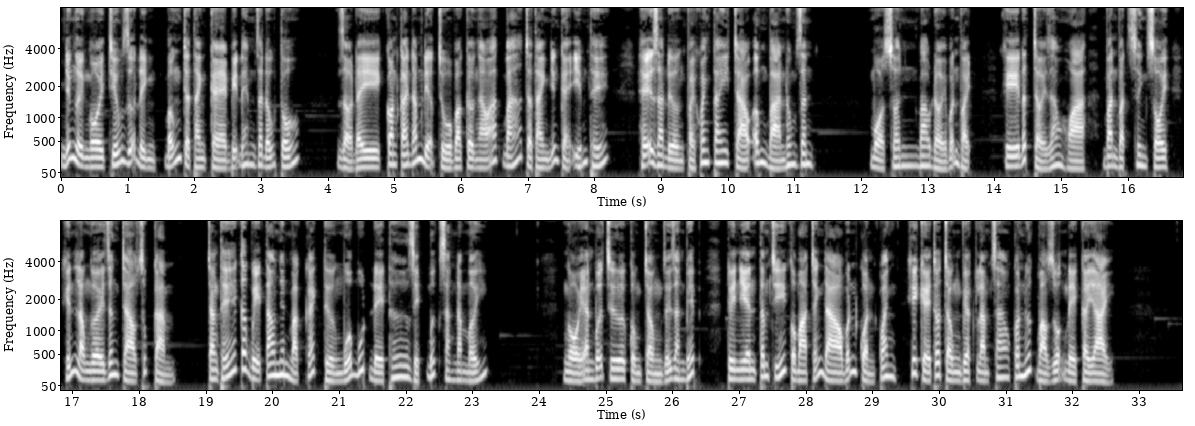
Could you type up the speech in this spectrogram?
Những người ngồi chiếu giữa đình bỗng trở thành kẻ bị đem ra đấu tố. Giờ đây, con cái đám địa chủ và cờ ngào ác bá trở thành những kẻ yếm thế. Hễ ra đường phải khoanh tay chào ông bà nông dân. Mùa xuân bao đời vẫn vậy. Khi đất trời giao hòa, vạn vật sinh sôi, khiến lòng người dâng trào xúc cảm. Chẳng thế các vị tao nhân mặc khách thường múa bút đề thơ dịp bước sang năm mới. Ngồi ăn bữa trưa cùng chồng dưới gian bếp, tuy nhiên tâm trí của bà Tránh Đào vẫn quẩn quanh khi kể cho chồng việc làm sao có nước vào ruộng để cày ải.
